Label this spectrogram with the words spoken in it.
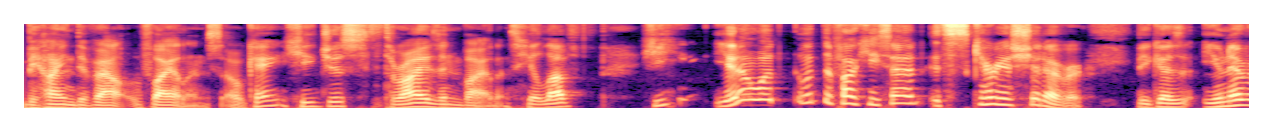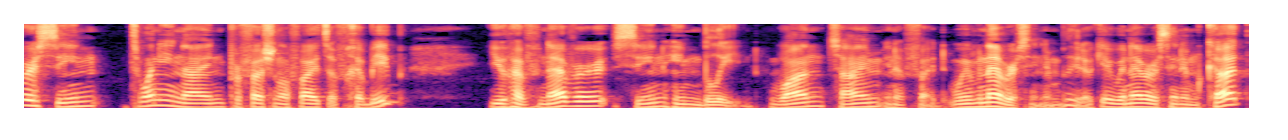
behind the violence. Okay, he just thrives in violence. He loves he. You know what? What the fuck he said? It's scariest shit ever. Because you never seen 29 professional fights of Khabib. You have never seen him bleed one time in a fight. We've never seen him bleed. Okay, we never seen him cut.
